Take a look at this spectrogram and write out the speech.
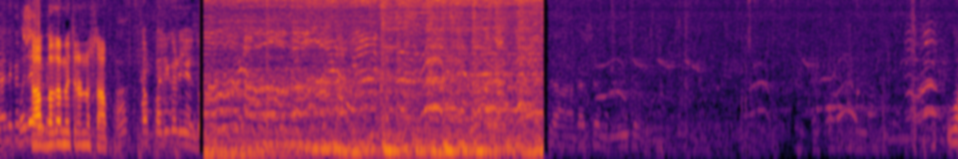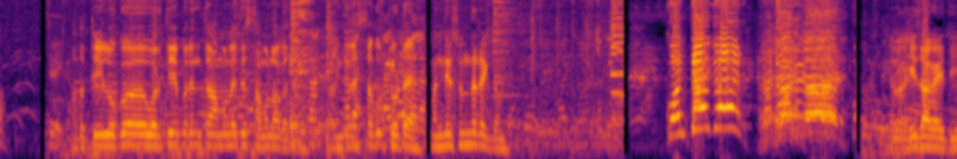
साप बघा मित्रांनो साप. पलीकडे येईल. आता ते लोक वरती येईपर्यंत आम्हाला इथेच थांबावं लागत आहे. कारण की रस्ता खूप छोटा आहे. मंदिर सुंदर आहे एकदम. हे बघा, ही जागा आहे ती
